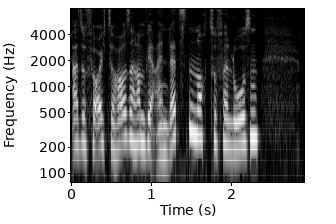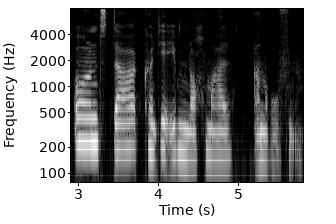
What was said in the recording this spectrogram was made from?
Also für euch zu Hause haben wir einen letzten noch zu verlosen und da könnt ihr eben nochmal anrufen.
